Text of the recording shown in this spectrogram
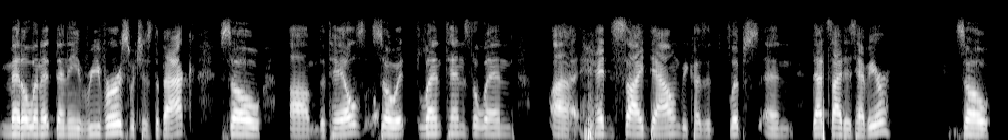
metal in it than the reverse, which is the back. So um, the tails. So it lend, tends to lend uh, head side down because it flips, and that side is heavier. So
